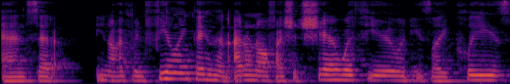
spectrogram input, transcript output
and said, you know, I've been feeling things and I don't know if I should share with you. And he's like, please.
